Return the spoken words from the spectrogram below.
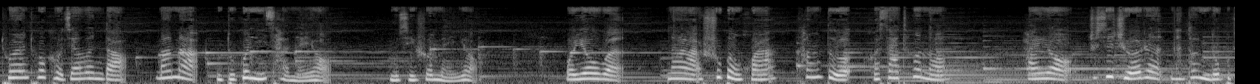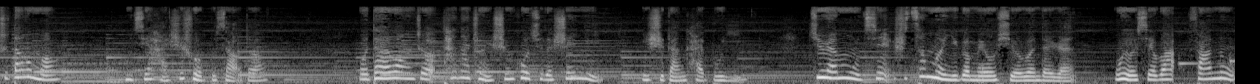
突然脱口间问道：“妈妈，你读过尼采没有？”母亲说：“没有。”我又问：“那叔本华、康德和萨特呢？还有这些哲人，难道你都不知道吗？”母亲还是说不晓得。我呆望着他那转身过去的身影，一时感慨不已。居然母亲是这么一个没有学问的人，我有些哇发怒，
